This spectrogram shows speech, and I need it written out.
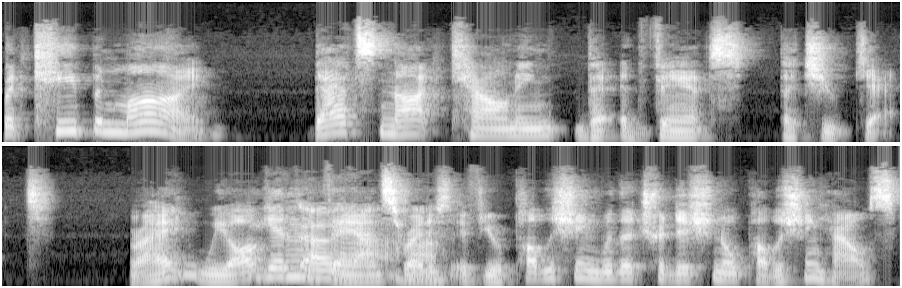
But keep in mind, that's not counting the advance that you get, right? We all get an oh, advance, yeah, right? If you're publishing with a traditional publishing house,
